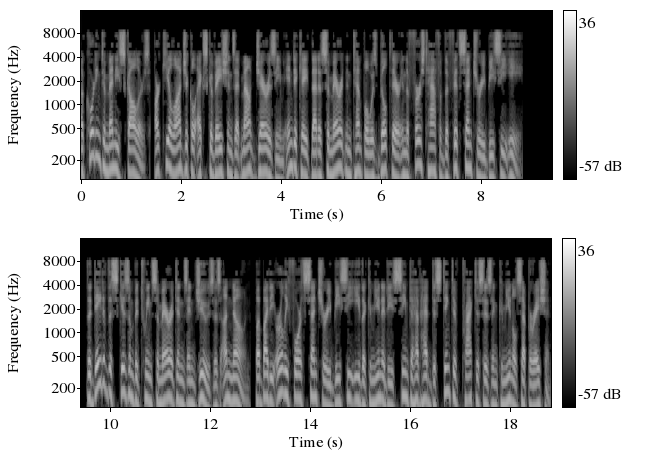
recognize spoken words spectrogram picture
According to many scholars, archaeological excavations at Mount Gerizim indicate that a Samaritan temple was built there in the first half of the 5th century BCE. The date of the schism between Samaritans and Jews is unknown, but by the early 4th century BCE the communities seem to have had distinctive practices and communal separation.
